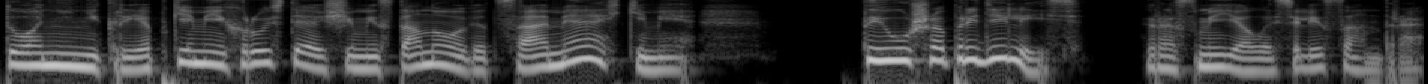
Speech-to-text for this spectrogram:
то они не крепкими и хрустящими становятся, а мягкими. «Ты уж определись», — рассмеялась Александра.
